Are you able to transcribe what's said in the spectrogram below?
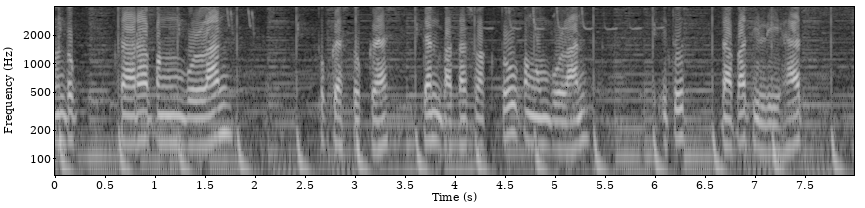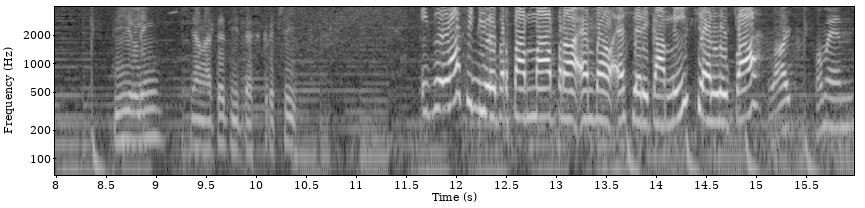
Untuk cara pengumpulan tugas-tugas dan batas waktu pengumpulan itu dapat dilihat di link yang ada di deskripsi. Itulah video pertama pra MPLS dari kami. Jangan lupa like, comment,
